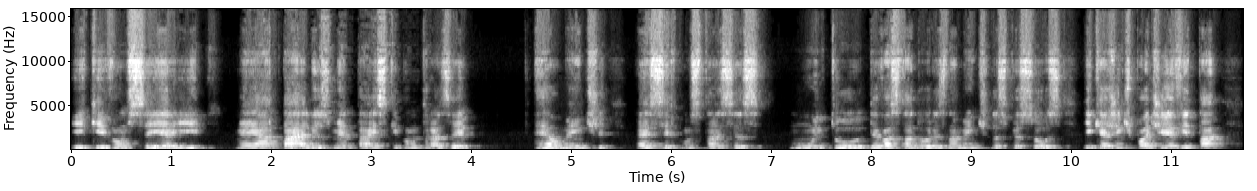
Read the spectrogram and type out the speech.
e que vão ser aí é, atalhos mentais que vão trazer realmente é, circunstâncias muito devastadoras na mente das pessoas e que a gente pode evitar.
